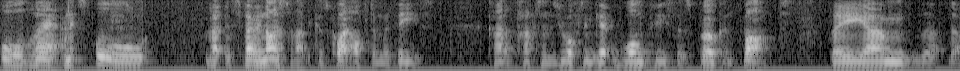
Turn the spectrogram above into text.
all there, and it's all. It's very nice for that because quite often with these kind of patterns, you often get one piece that's broken, but the um, the, the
